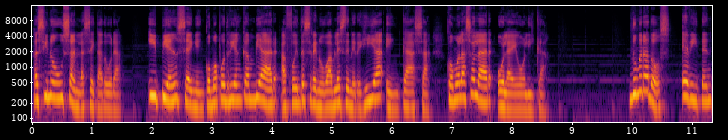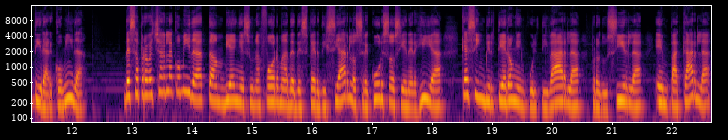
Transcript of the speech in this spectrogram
así no usan la secadora. Y piensen en cómo podrían cambiar a fuentes renovables de energía en casa, como la solar o la eólica. Número 2. Eviten tirar comida. Desaprovechar la comida también es una forma de desperdiciar los recursos y energía que se invirtieron en cultivarla, producirla, empacarla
